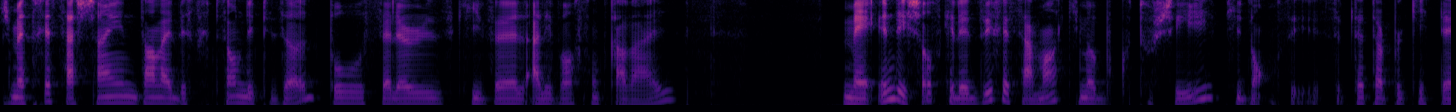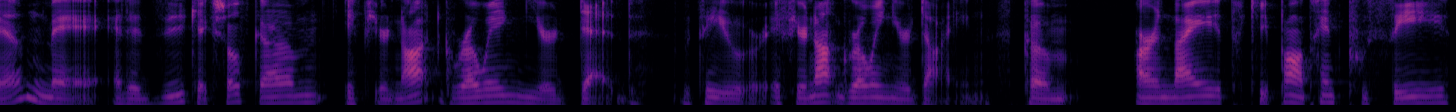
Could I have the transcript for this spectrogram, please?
Je mettrai sa chaîne dans la description de l'épisode pour celles qui veulent aller voir son travail. Mais une des choses qu'elle a dit récemment qui m'a beaucoup touchée, puis bon, c'est peut-être un peu quétaine, mais elle a dit quelque chose comme If you're not growing, you're dead. Ou If you're not growing, you're dying. Comme un être qui n'est pas en train de pousser,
